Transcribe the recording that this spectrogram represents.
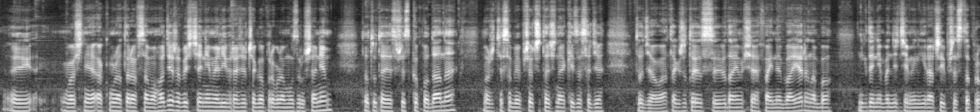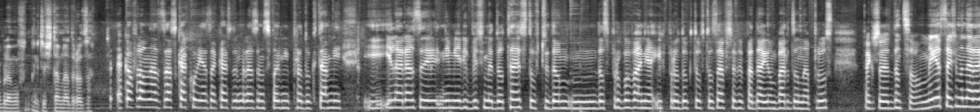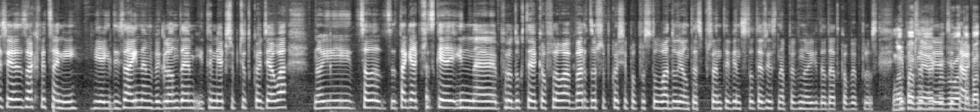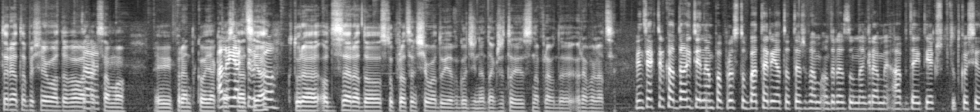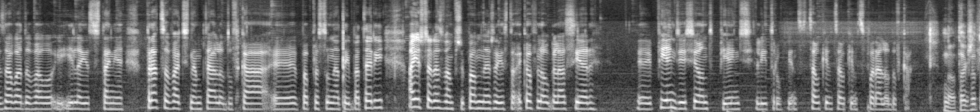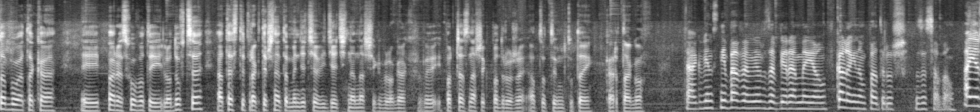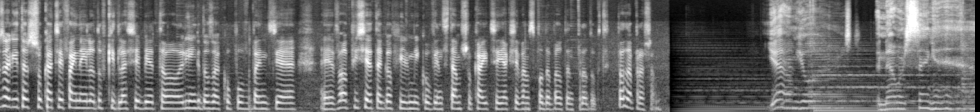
właśnie akumulatora w samochodzie, żebyście nie mieli w razie czego problemu z ruszeniem. To tutaj jest wszystko podane. Możecie sobie przeczytać na jakiej zasadzie to działa. Także to jest, wydaje mi się, fajny bajer, no bo nigdy nie będziecie mieli raczej przez to problemów gdzieś tam na drodze. EcoFlow nas zaskakuje za każdym razem swoimi produktami i ile razy nie mielibyśmy do testów czy do, mm, do spróbowania ich produktów, to zawsze wypadają bardzo na plus. Także no co, my jesteśmy na razie zachwyceni jej designem, wyglądem i tym jak szybciutko działa. No i co, tak jak wszystkie inne produkty EcoFlowa, bardzo szybko się po prostu ładują te sprzęty, więc to też jest na pewno ich dodatkowy plus. No Nie pewnie jakby była ta tak. bateria, to by się ładowała tak, Tak. samo y, prędko jak Ale ta jak stacja, tylko która od 0 do 100% się ładuje w godzinę, także to jest naprawdę rewelacja. Więc jak tylko dojdzie nam po prostu bateria, to też Wam od razu nagramy update, jak szybciutko się załadowało i ile jest w stanie pracować nam ta lodówka y, po prostu na tej baterii. A jeszcze raz Wam przypomnę, że jest to EcoFlow Glacier y, 55 litrów, więc całkiem, całkiem spora lodówka. No, także to była taka y, parę słów o tej lodówce, a testy praktyczne to będziecie widzieć na naszych vlogach podczas naszych podróży, a to tym tutaj Kartago. Tak, więc niebawem już zabieramy ją w kolejną podróż ze sobą. A jeżeli też szukacie fajnej lodówki dla siebie, to link do zakupów będzie e, w opisie tego filmiku, więc tam szukajcie, jak się Wam spodobał ten produkt. To zapraszam. Yeah, I'm yours, and now we're singing.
